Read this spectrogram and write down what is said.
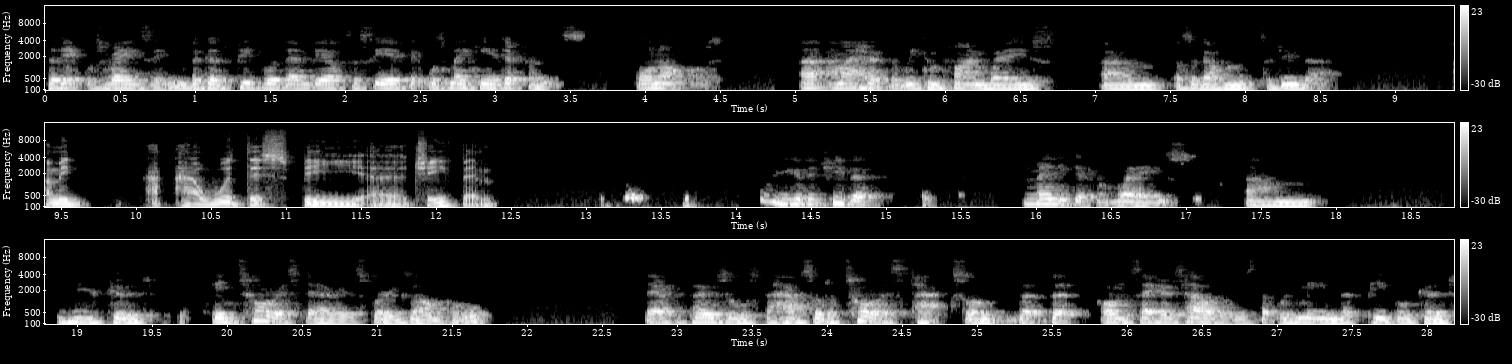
that it was raising, because people would then be able to see if it was making a difference or not. Uh, and I hope that we can find ways um, as a government to do that. I mean, how would this be uh, achieved, Bim? You could achieve it many different ways. Um, you could, in tourist areas, for example, there are proposals to have sort of tourist tax on that, that on say hotel rooms that would mean that people could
